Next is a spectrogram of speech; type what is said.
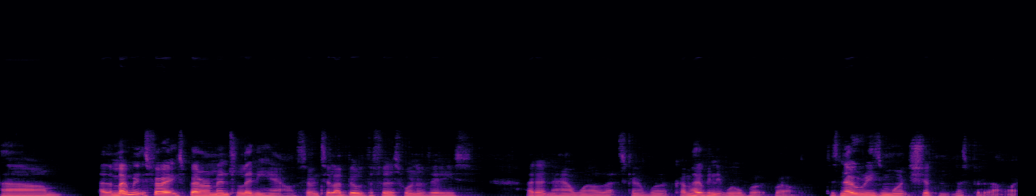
Um, at the moment, it's very experimental anyhow. So until I build the first one of these, I don't know how well that's going to work. I'm hoping it will work well. There's no reason why it shouldn't, let's put it that way.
